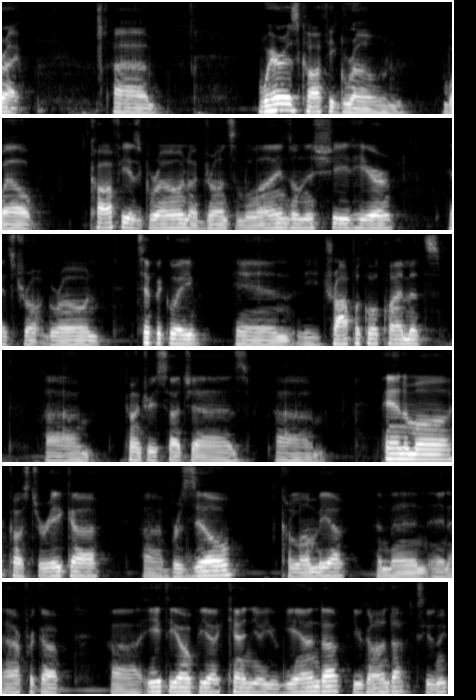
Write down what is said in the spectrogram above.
right. Um, where is coffee grown? Well, coffee is grown. I've drawn some lines on this sheet here. It's grown typically in the tropical climates, um, countries such as um, Panama, Costa Rica, uh, Brazil, Colombia, and then in Africa, uh, Ethiopia, Kenya, Uganda, Uganda, excuse me,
